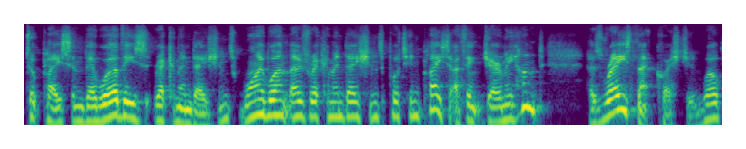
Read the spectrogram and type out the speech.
took place and there were these recommendations, why weren't those recommendations put in place? I think Jeremy Hunt has raised that question. Well,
